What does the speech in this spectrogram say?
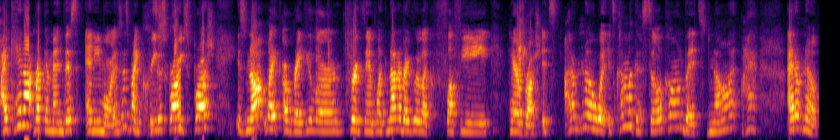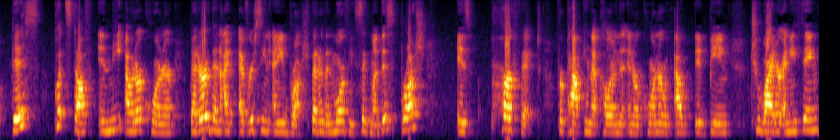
I cannot recommend this anymore. This is my crease this brush. crease brush is not like a regular, for example, like not a regular like fluffy hairbrush. It's, I don't know what, it's kind of like a silicone, but it's not. I, I don't know. This put stuff in the outer corner better than I've ever seen any brush, better than Morphe Sigma. This brush is perfect for packing that color in the inner corner without it being too wide or anything.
